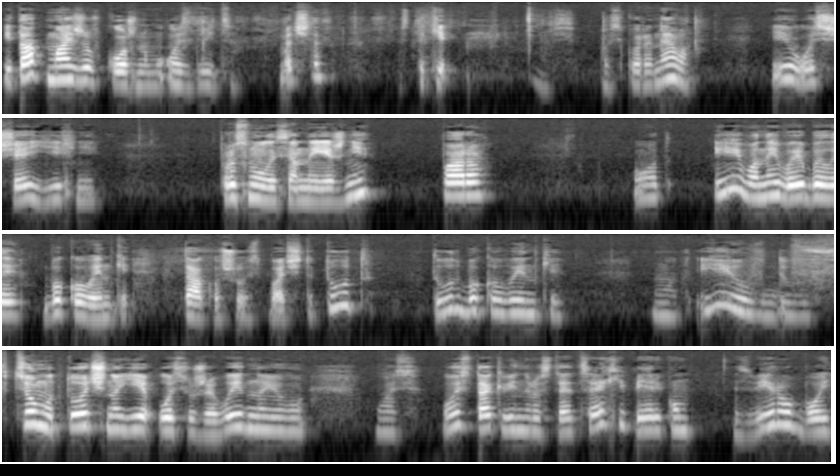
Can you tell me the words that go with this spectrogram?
І так, майже в кожному. Ось, дивіться. Бачите? Ось такі ось, ось коренева. І ось ще їхні. Проснулися нижні пара. От. І вони вибили боковинки. Також, ось, бачите, тут, тут боковинки. От. І в, в цьому точно є, ось уже видно його. Ось ось так він росте. Це хіперікум. Звіробой.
